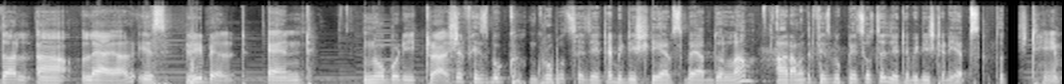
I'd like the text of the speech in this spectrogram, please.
the uh, liar is revealed and nobody trusts আমাদের ফেসবুক গ্রুপ হচ্ছে যেটা BD study apps by Abdullah আর আমাদের ফেসবুক পেজ হচ্ছে যেটা বিডি স্টাডি অ্যাপস তো him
